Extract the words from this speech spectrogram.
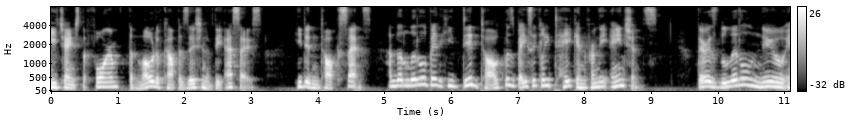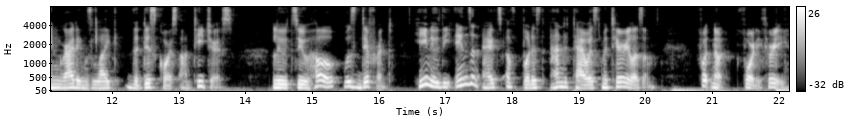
he changed the form, the mode of composition of the essays. He didn't talk sense, and the little bit he did talk was basically taken from the ancients. There is little new in writings like The Discourse on Teachers. Lu Tzu Ho was different. He knew the ins and outs of Buddhist and Taoist materialism. Footnote 43.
